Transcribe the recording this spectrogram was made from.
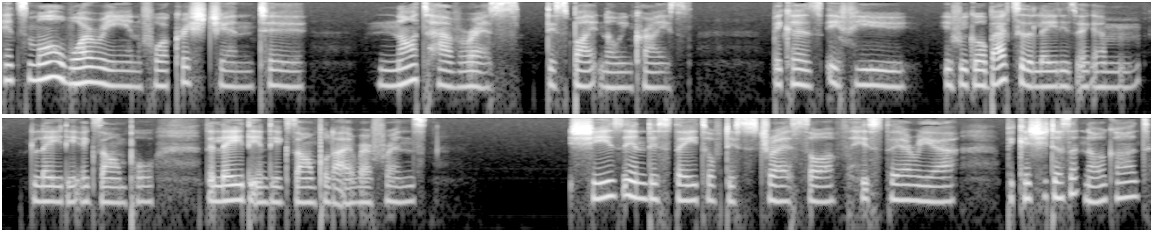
It's more worrying for a Christian to not have rest despite knowing Christ. Because if you if we go back to the ladies um lady example, the lady in the example that I referenced, she's in this state of distress of hysteria because she doesn't know God.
